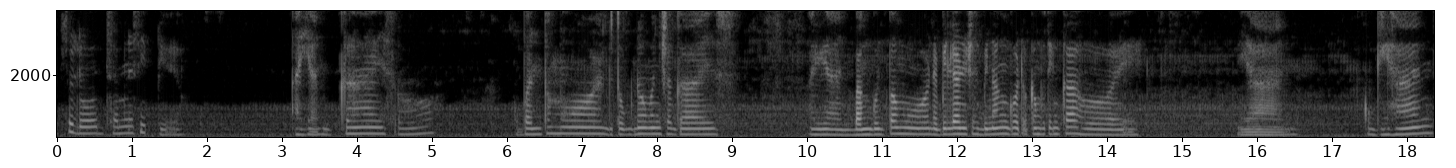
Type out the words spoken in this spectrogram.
sulod sa munisipyo. Ayan guys, oh. Uban pa mo, gitugnaw man siya guys. Ayan, banggod pa mo, nabilar niya siya binanggod o kamuting kahoy. Ayan. Kugihan.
